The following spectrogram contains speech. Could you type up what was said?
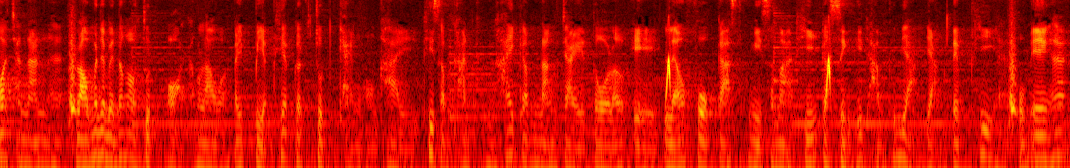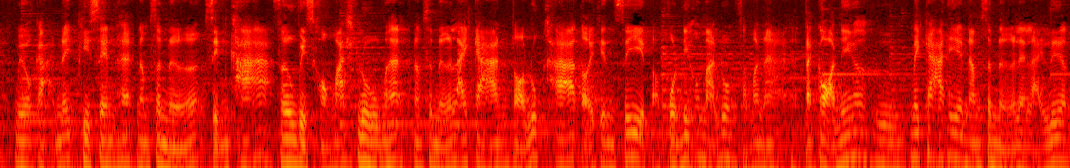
ราะฉะนั้นฮะเราไม่จำเป็นต้องเอาจุดอ่อนของเราอะไปเปรียบเทียบกับจุดแข็งของใคร ที่สำคัญคือให้กำลังใจตัวเราเอง แล้วโฟกัสมีสมาธิกับสิ่งที่ทำทุกอย่างอย่างเต็มที่ฮะผมเองฮะมีโอกาสได้พรีเซนต์ฮะนำเสนอสินค้าเซอร์วิสของมัชลูมฮะนำเสนอรายการต่อลูกค้าต่อเอเจนซี่ต่อคนที่เข้ามาร่วมสัมมนา แต่ก่อนนี้ก็คือไม่กล้าที่จะนำเสนอหลาย ๆ เรื่อง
